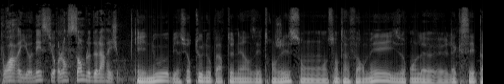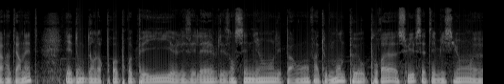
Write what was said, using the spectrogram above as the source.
pourra rayonner sur l'ensemble de la région. Et nous, bien sûr, tous nos partenaires étrangers sont, sont informés, ils auront l'accès par Internet, et donc dans leur propre pays, euh, les élèves, les enseignants, les parents, enfin tout le monde peut, pourra suivre cette émission euh,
